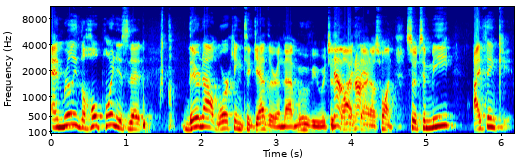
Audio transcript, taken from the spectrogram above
And really, the whole point is that they're not working together in that movie, which is No, why. Thanos won. So to me, I think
